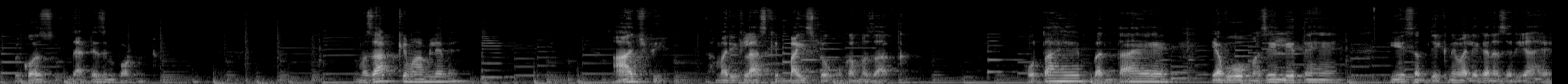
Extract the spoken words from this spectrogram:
बिकॉज़ दैट इज़ इंपॉर्टेंट मज़ाक के मामले में, आज भी हमारी क्लास के 22 लोगों का मज़ाक होता है, बनता है, या वो मज़े लेते हैं, ये सब देखने वाले का नज़रिया है।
